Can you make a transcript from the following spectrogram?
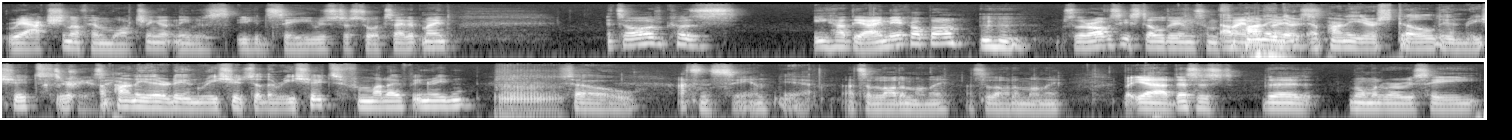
reaction of him watching it, and he was. You could see he was just so excited. Mind, it's odd because he had the eye makeup on. Mm-hmm. So they're obviously still doing some final Apparently, they're things. apparently they're still doing reshoots. They're-. Apparently, they're doing reshoots of the reshoots, from what I've been reading. So That's insane. yeah, That's a lot of money. That's a lot of money. But yeah, this is the moment where we see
